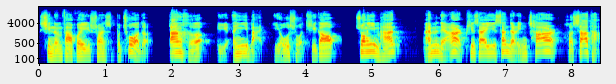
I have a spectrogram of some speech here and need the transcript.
性能发挥算是不错的，单核比 N 一百有所提高，双硬盘 M 点二 PCIe 三点零 X 二和 SATA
